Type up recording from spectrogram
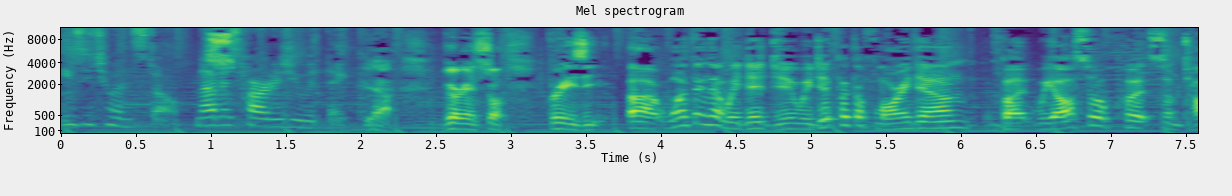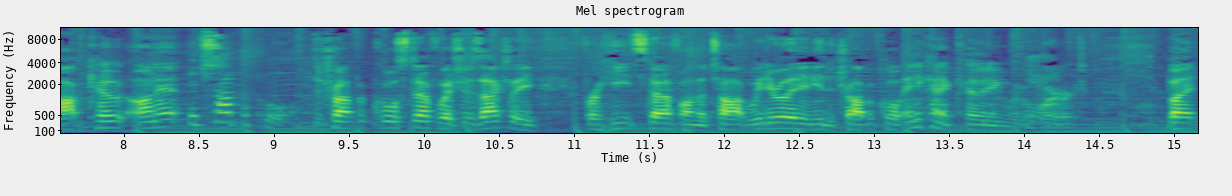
easy to install. Not as hard as you would think. Yeah, very install, very easy. Uh, one thing that we did do, we did put the flooring down, but we also put some top coat on it, The tropical. the tropical stuff, which is actually for heat stuff on the top. We really didn't need the tropical. Any kind of coating would have Yeah. worked. But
